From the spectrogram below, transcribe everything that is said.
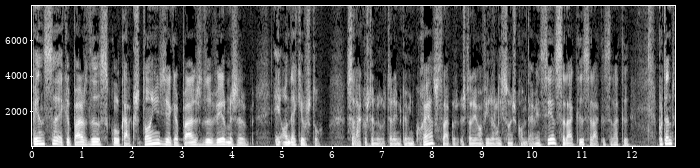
pensa, é capaz de se colocar questões e é capaz de ver, mas onde é que eu estou? Será que eu estarei no caminho correto? Será que eu estarei a ouvir as lições como devem ser? Será que, será que, será que? Portanto,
